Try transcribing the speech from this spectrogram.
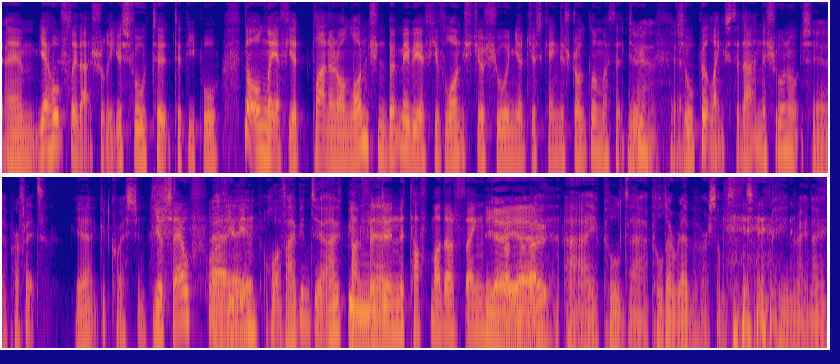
yeah. Um, yeah, hopefully that's really useful to, to people, not only if you're planning on launching, but maybe if you've launched your show and you're just kind of struggling with it too. So we'll put links to that in the show notes. Yeah, perfect. Yeah, good question. Yourself, what have you uh, been? What have I been doing? I've been uh, doing the Tough Mudder thing. Yeah, yeah. About. I pulled uh, pulled a rib or something. So I'm in pain right now.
